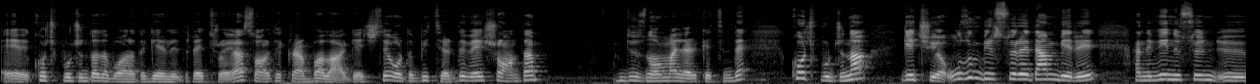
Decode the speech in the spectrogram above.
Ee, Koç burcunda da bu arada geriledi retroya. Sonra tekrar balığa geçti. Orada bitirdi ve şu anda düz normal hareketinde Koç burcuna geçiyor. Uzun bir süreden beri hani Venüs'ün e,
